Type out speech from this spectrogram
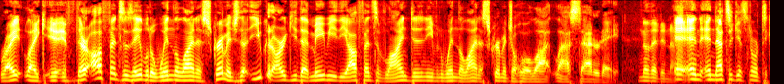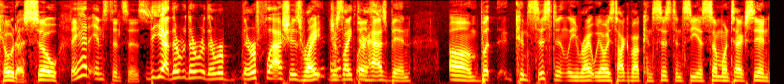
Right? Like if their offense is able to win the line of scrimmage, that you could argue that maybe the offensive line didn't even win the line of scrimmage a whole lot last Saturday. No, they did not. And and, and that's against North Dakota. So they had instances. yeah, there were there were there were there were flashes, right? Just like there has been. Um, but consistently, right? We always talk about consistency as someone texts in,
